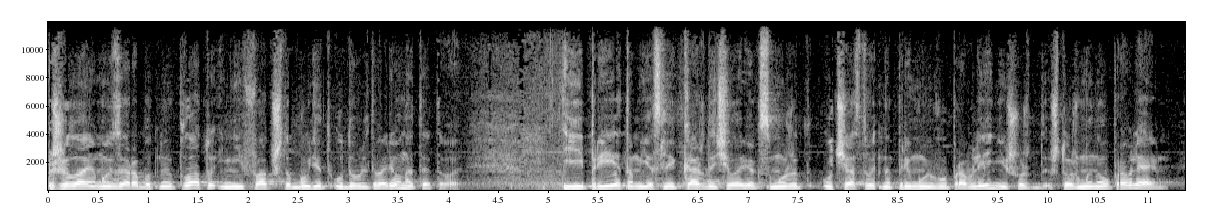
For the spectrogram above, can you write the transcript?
желаемую заработную плату, и не факт, что будет удовлетворен от этого. И при этом, если каждый человек сможет участвовать напрямую в управлении, что, что же мы науправляем? Э,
